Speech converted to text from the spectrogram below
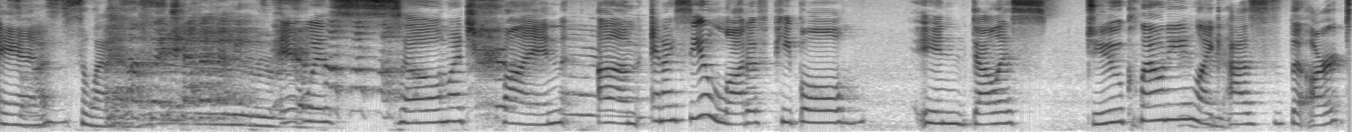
And Celeste. it was so much fun. Um, and I see a lot of people in Dallas do clowning like as the art.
